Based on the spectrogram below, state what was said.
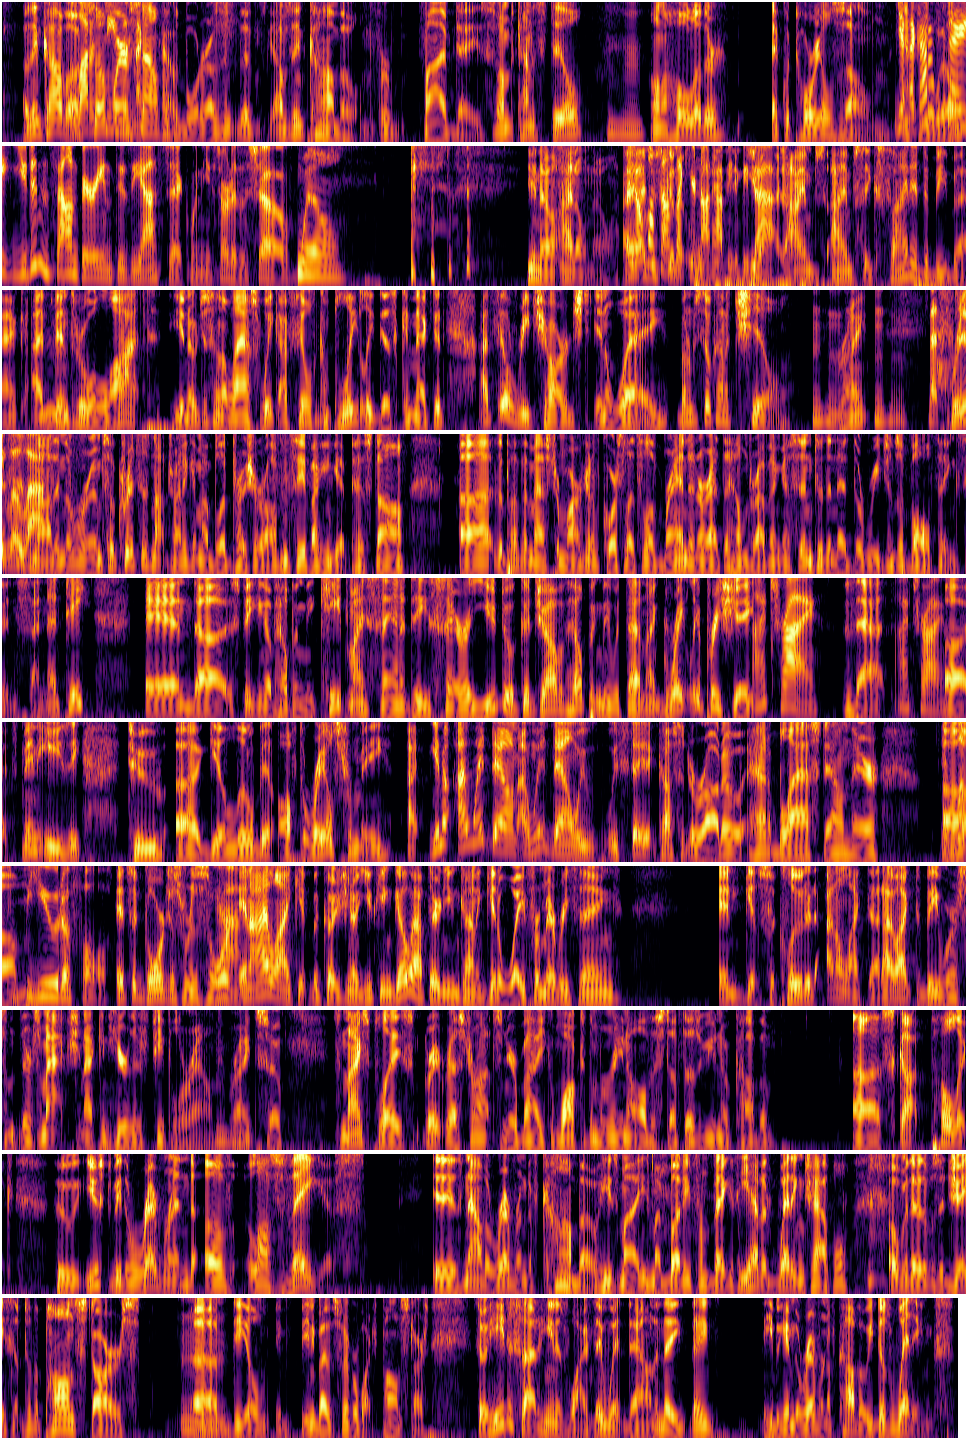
I was in Cabo. was lot of somewhere in south of the border. I was in. The, I was in Cabo for five days. So I'm kind of still mm-hmm. on a whole other equatorial zone. Yeah, if I gotta you will. say, you didn't sound very enthusiastic when you started the show. Well, you know, I don't know. I, It I'm almost sounds gonna- like you're not happy to be know, back. Hmm. I'm I'm excited to be back. I've been through a lot. You know, just in the last week, I feel completely disconnected. I feel recharged in a way, but I'm still kind of chill. Mm-hmm. Right? That Chris tequila is not in the room, so Chris is not trying to get my blood pressure off and see if I can get pissed off. Uh, the Puppet Master Mark and, of course, Let's Love Brandon are at the helm driving us into the nether regions of all things insanity. And uh, speaking of helping me keep my sanity, Sara, you do a good job of helping me with that, and I greatly appreciate I try. that. I try. Uh, it's been easy to uh, get a little bit off the rails for me. I, you know, I went down. I went down. We we stayed at Casa Dorada, had a blast down there. it looked beautiful. It's a gorgeous resort, Yeah. and I like it because you know you can go out there and you can kind of get away from everything and get secluded. I don't like that. I like to be where some there's some action. I can hear there's people around, Mm-hmm. right? So it's a nice place, great restaurants nearby. You can walk to the marina, all this stuff. Those of you who know Cabo. Uh, Scott Pollock, who used to be the Reverend of Las Vegas, is now the Reverend of Cabo. He's my he's my buddy from Vegas. He had a wedding chapel over there that was adjacent to the Pawn Stars uh, deal. If anybody that's ever watched Pawn Stars, so he decided he and his wife they went down and they they he became the Reverend of Cabo. He does weddings,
